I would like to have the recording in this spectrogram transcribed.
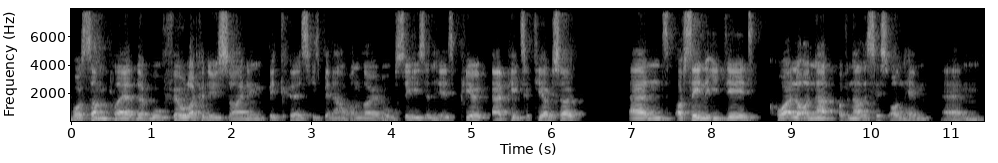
or some player that will feel like a new signing because he's been out on loan all season is uh, Peter Kioso. And I've seen that you did quite a lot on that of analysis on him, um,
